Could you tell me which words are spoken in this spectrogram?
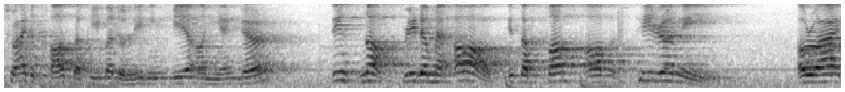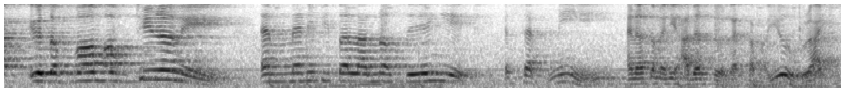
tried to cause the people to live in fear or anger. This is not freedom at all. It's a form of tyranny. Alright? It's a form of tyranny. And many people are not seeing it, except me. And also many others too, like some of you, right?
